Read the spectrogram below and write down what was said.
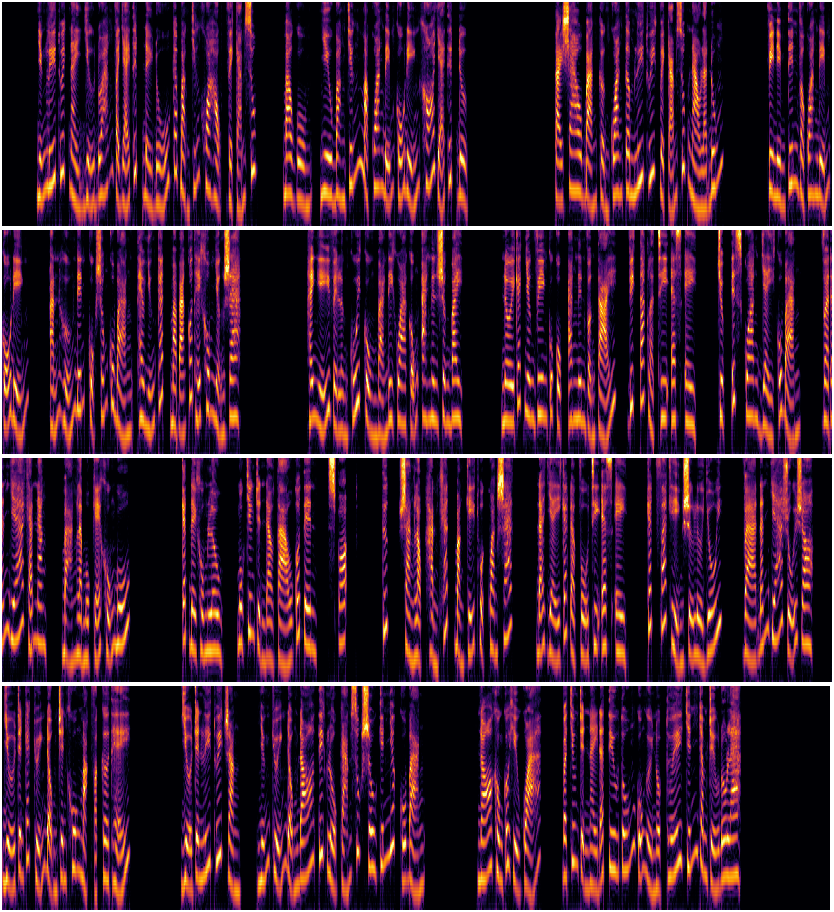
Những lý thuyết này dự đoán và giải thích đầy đủ các bằng chứng khoa học về cảm xúc, bao gồm nhiều bằng chứng mà quan điểm cổ điển khó giải thích được tại sao bạn cần quan tâm lý thuyết về cảm xúc nào là đúng vì niềm tin và quan điểm cổ điển ảnh hưởng đến cuộc sống của bạn theo những cách mà bạn có thể không nhận ra hãy nghĩ về lần cuối cùng bạn đi qua cổng an ninh sân bay nơi các nhân viên của Cục An ninh Vận tải, viết tắt là TSA, chụp X-quang dày của bạn và đánh giá khả năng bạn là một kẻ khủng bố. Cách đây không lâu, một chương trình đào tạo có tên Spot, sàng lọc hành khách bằng kỹ thuật quan sát, đã dạy các đặc vụ TSA cách phát hiện sự lừa dối và đánh giá rủi ro dựa trên các chuyển động trên khuôn mặt và cơ thể. Dựa trên lý thuyết rằng những chuyển động đó tiết lộ cảm xúc sâu kín nhất của bạn. Nó không có hiệu quả và chương trình này đã tiêu tốn của người nộp thuế 900 triệu đô la.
